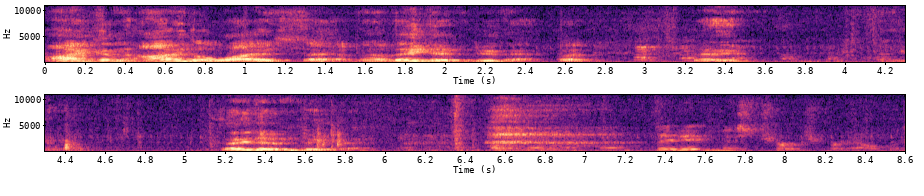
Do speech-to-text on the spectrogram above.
I can idolize that. Now they didn't do that, but they they didn't do that. They didn't miss church for Elvis.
